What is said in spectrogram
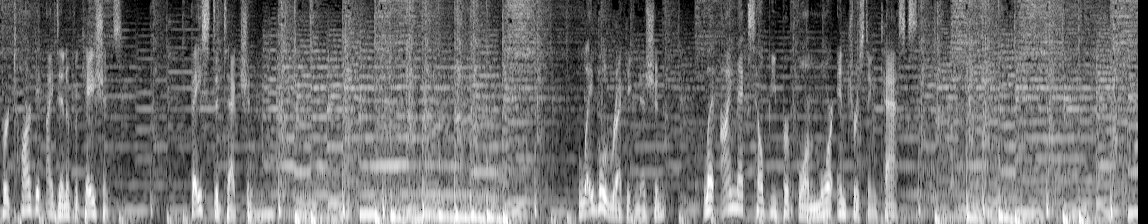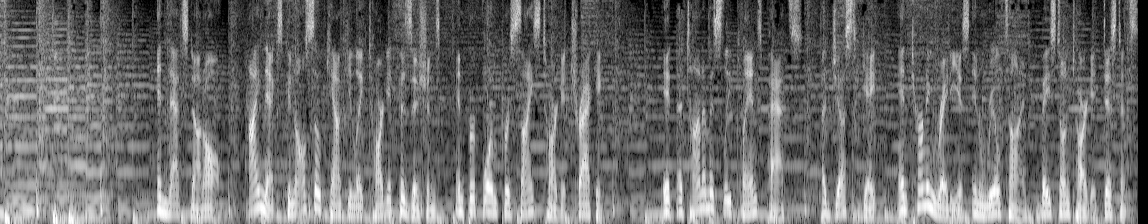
for target identifications, face detection, label recognition, let AiNex help you perform more interesting tasks. And that's not all. AiNex can also calculate target positions and perform precise target tracking. It autonomously plans paths, adjusts gait, and turning radius in real time based on target distance,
